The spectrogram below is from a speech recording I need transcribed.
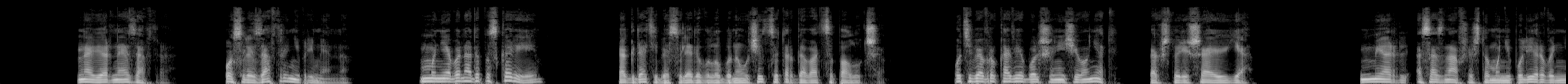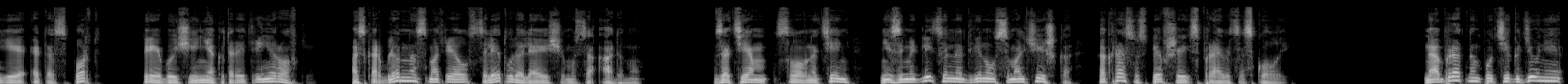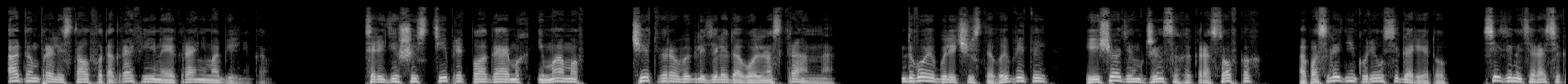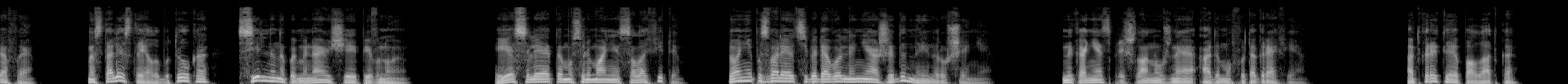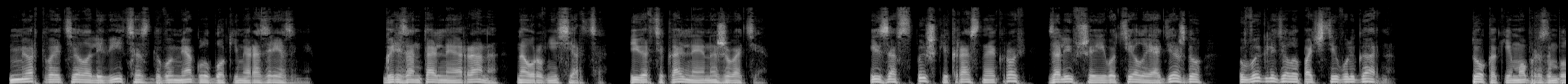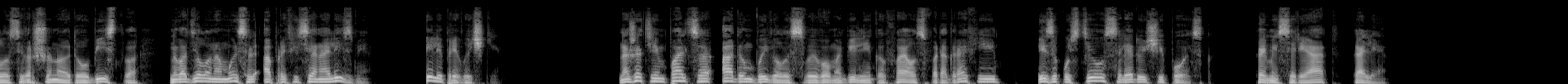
«Наверное, завтра. Послезавтра непременно». Мне бы надо поскорее. Когда тебе следовало бы научиться торговаться получше? У тебя в рукаве больше ничего нет, так что решаю я. Мерль, осознавший, что манипулирование — это спорт, требующий некоторой тренировки, оскорбленно смотрел вслед удаляющемуся Адаму. Затем, словно тень, незамедлительно двинулся мальчишка, как раз успевший справиться с колой. На обратном пути к дюне Адам пролистал фотографии на экране мобильника. Среди шести предполагаемых имамов четверо выглядели довольно странно. Двое были чисто выбриты, еще один в джинсах и кроссовках, а последний курил сигарету, сидя на террасе кафе. На столе стояла бутылка, сильно напоминающая пивную. Если это мусульмане-салафиты, то они позволяют себе довольно неожиданные нарушения. Наконец пришла нужная Адаму фотография. Открытая палатка, мертвое тело ливийца с двумя глубокими разрезами. Горизонтальная рана на уровне сердца и вертикальная на животе. Из-за вспышки красная кровь, залившая его тело и одежду, выглядела почти вульгарно. То, каким образом было совершено это убийство, наводило на мысль о профессионализме или привычке. Нажатием пальца Адам вывел из своего мобильника файл с фотографией и запустил следующий поиск. Комиссариат Кале.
